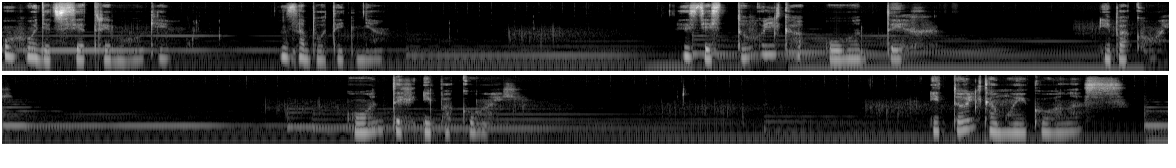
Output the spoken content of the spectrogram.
Уходят все тревоги, заботы дня. Здесь только отдых и покой. Отдых и покой. И только мой голос –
